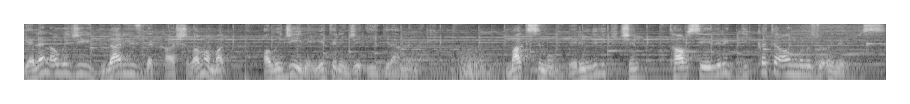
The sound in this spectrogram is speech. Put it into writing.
gelen alıcıyı güler yüzle karşılamamak, alıcı ile yeterince ilgilenmemek. Maksimum verimlilik için tavsiyeleri dikkate almanızı öneririz.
